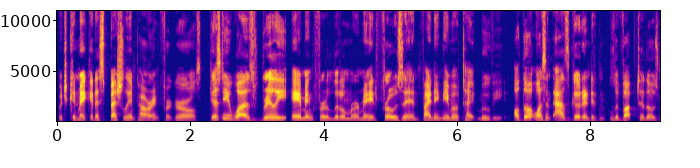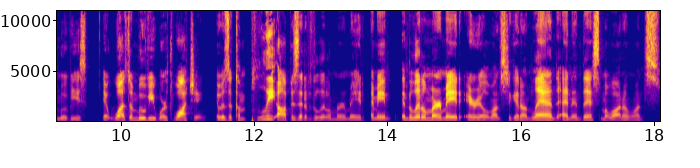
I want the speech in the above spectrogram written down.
which can make it especially empowering for girls. Disney was really aiming for Little Mermaid, Frozen, Finding Nemo type movie. Although it wasn't as good and didn't live up to those movies, it was a movie worth watching. It was a complete opposite of The Little Mermaid. I mean, in The Little Mermaid, Ariel wants to get on land, and in this, Moana wants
